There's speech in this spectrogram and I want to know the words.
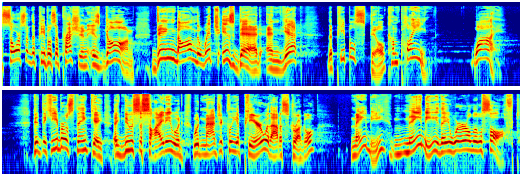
source of the people's oppression is gone. Ding dong, the witch is dead, and yet the people still complain. Why? Did the Hebrews think a, a new society would, would magically appear without a struggle? Maybe, maybe they were a little soft.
